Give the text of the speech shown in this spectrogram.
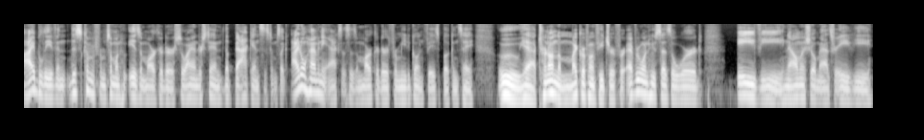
I believe, and this is coming from someone who is a marketer, so I understand the back end systems. Like, I don't have any access as a marketer for me to go on Facebook and say, "Ooh, yeah, turn on the microphone feature for everyone who says the word." AV. Now I'm going to show them ads for AV.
